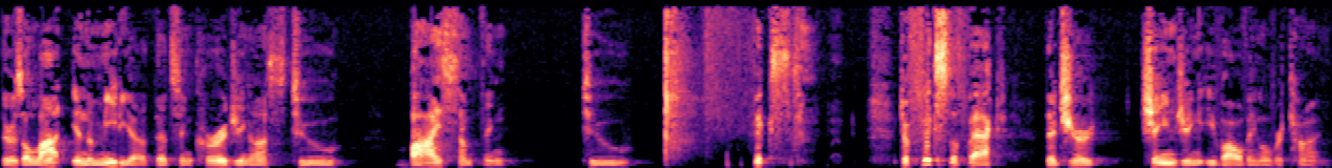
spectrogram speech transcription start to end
there's a lot in the media that's encouraging us to buy something to fix, to fix the fact that you're changing, evolving over time.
